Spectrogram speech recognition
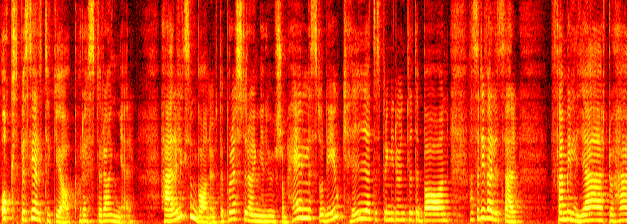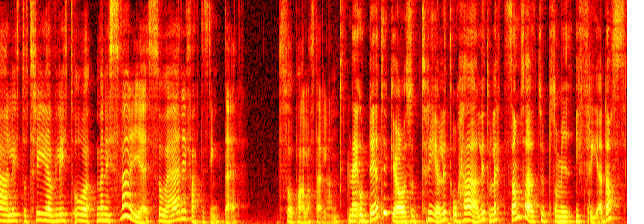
Och speciellt tycker jag på restauranger. Här är liksom barn ute på restauranger hur som helst och det är okej att det springer runt lite barn. Alltså det är väldigt så här familjärt och härligt och trevligt. Och, men i Sverige så är det faktiskt inte så på alla ställen. Nej och det tycker jag är så trevligt och härligt och lättsamt så här, typ som i, i fredags.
